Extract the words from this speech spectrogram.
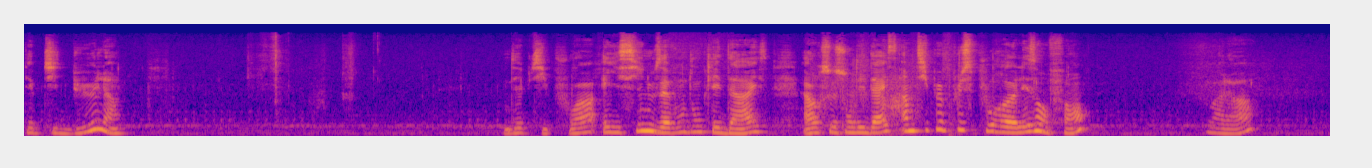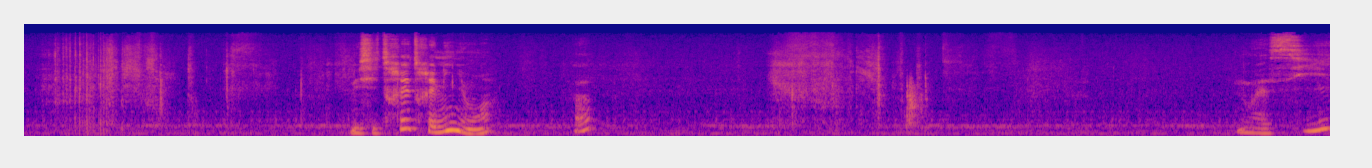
Des petites bulles. Petits pois. Et ici, nous avons donc les dice. Alors, ce sont des dice un petit peu plus pour euh, les enfants. Voilà. Mais c'est très très mignon. Hein. Voici.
